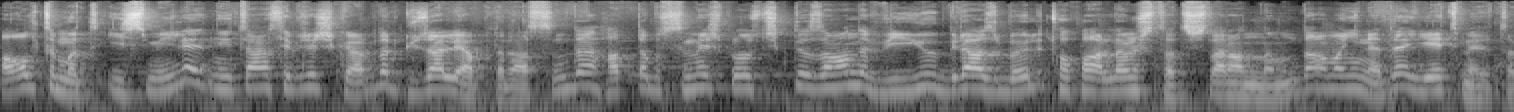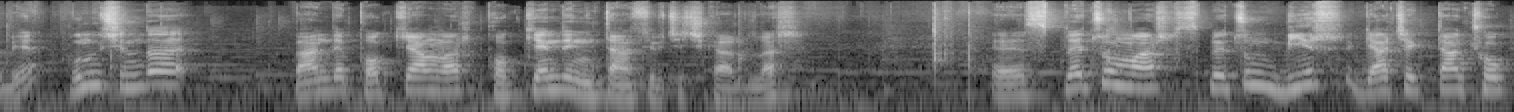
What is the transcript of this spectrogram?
Ultimate ismiyle Nintendo Switch'e çıkardılar. Güzel yaptılar aslında. Hatta bu Smash Bros çıktığı zaman da Wii U biraz böyle toparlamış satışlar anlamında ama yine de yetmedi tabii. Bunun dışında bende Pokken var. Pokken'i de Nintendo Switch'e çıkardılar. E, Splatoon var. Splatoon 1 gerçekten çok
